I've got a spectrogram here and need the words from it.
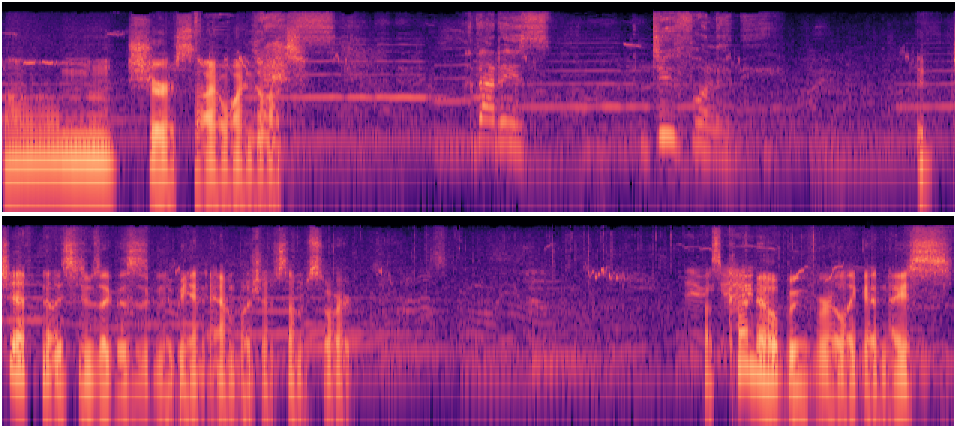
Um, sure, Sai, why not? Yes. That is, do follow me. It definitely seems like this is going to be an ambush of some sort. I was kind of hoping for like a nice,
